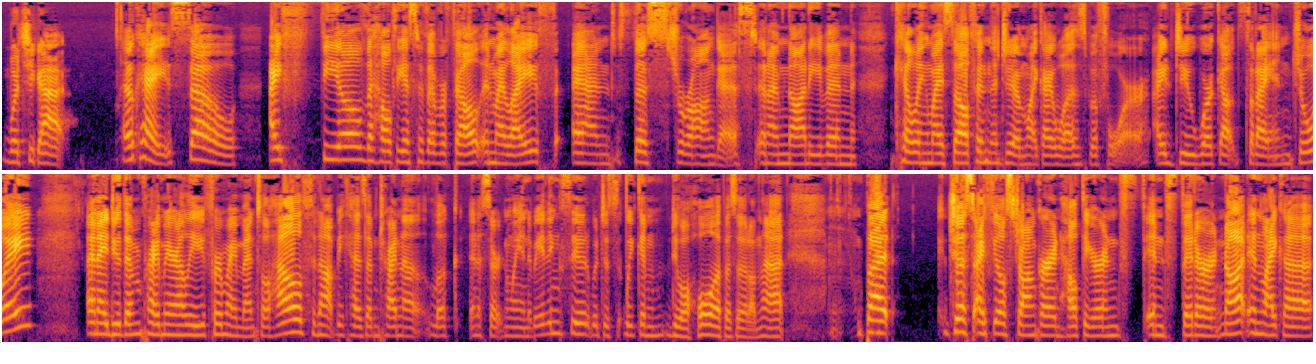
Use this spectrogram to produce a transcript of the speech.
What you got? Okay, so I feel the healthiest I've ever felt in my life and the strongest. And I'm not even killing myself in the gym like I was before. I do workouts that I enjoy and I do them primarily for my mental health, not because I'm trying to look in a certain way in a bathing suit, which is, we can do a whole episode on that. But just I feel stronger and healthier and and fitter. Not in like a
